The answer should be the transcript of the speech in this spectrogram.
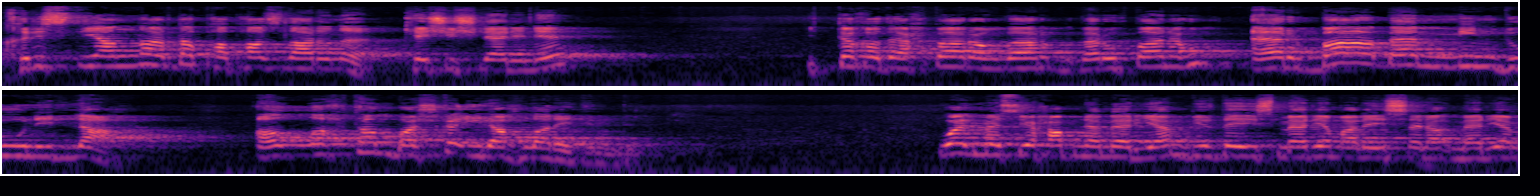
Hristiyanlar da papazlarını, keşişlerini İttekad ehbarahum ve ruhbanehum erbaben min dunillah. Allah'tan başka ilahlar edindi. Vel Mesih ibn Meryem bir de Meryem aleyhisselam Meryem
